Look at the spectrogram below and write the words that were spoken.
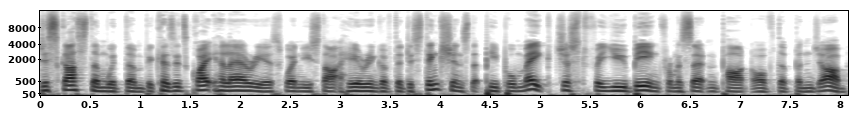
discuss them with them because it's quite hilarious when you start hearing of the distinctions that people make just for you being from a certain part of the Punjab.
